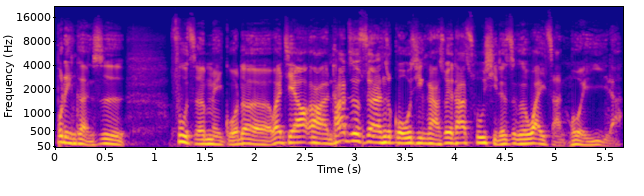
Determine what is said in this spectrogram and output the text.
布林肯是。负责美国的外交啊，他这虽然是国务卿啊，所以他出席了这个外长会议啦。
